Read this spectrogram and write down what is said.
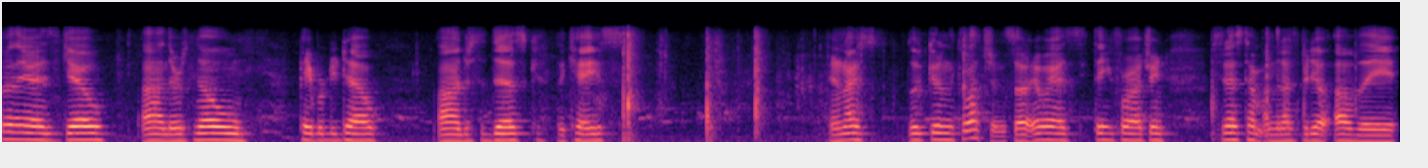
So there you guys go. Uh, there's no paper detail. Uh, just the disc, the case, and a nice look good in the collection. So anyway guys, thank you for watching. See you next time on the next video of the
